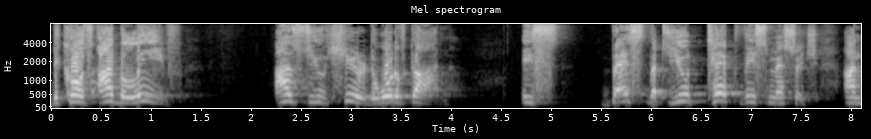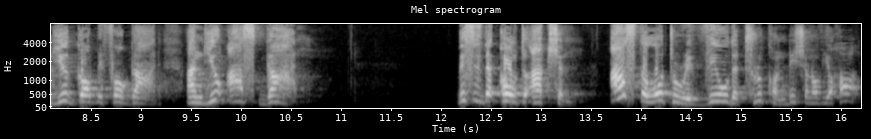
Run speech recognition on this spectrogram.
Because I believe as you hear the word of God, it's best that you take this message and you go before God and you ask God. This is the call to action. Ask the Lord to reveal the true condition of your heart.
